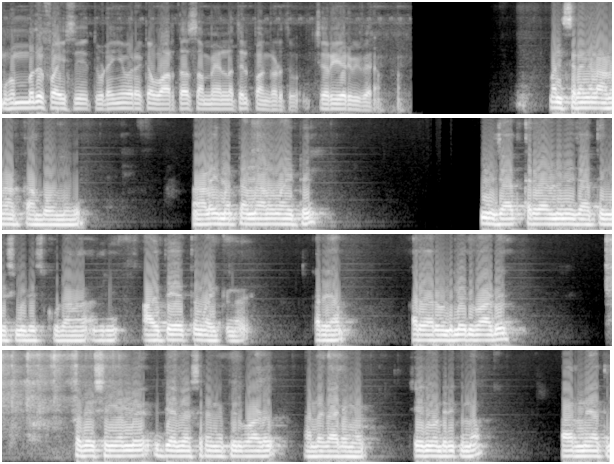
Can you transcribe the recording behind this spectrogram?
Muhammad Faizi തുടങ്ങിയവരൊക്കെ വാർത്താ സമ്മേളനത്തിൽ പങ്കെടുത്തു. ചെറിയൊരു വിവരം. മത്സരങ്ങളാണ് നടക്കാൻ പോകുന്നത്. നാളെയും മറ്റന്നാളുമായിട്ട് നിജാത്ത് കരുവാരുണ്ടി നിജാത്ത് ഇംഗ്ലീഷ് മീഡിയം സ്കൂളാണ് അതിന് ആതിഥേയത്വം വഹിക്കുന്നത്. അറിയാം കരുവാരുണ്ടിൽ ഒരുപാട് പ്രദേശങ്ങളിൽ വിദ്യാഭ്യാസ രംഗത്ത് ഒരുപാട് നല്ല കാര്യങ്ങൾ ചെയ്തുകൊണ്ടിരിക്കുന്ന കാരണയാത്ര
